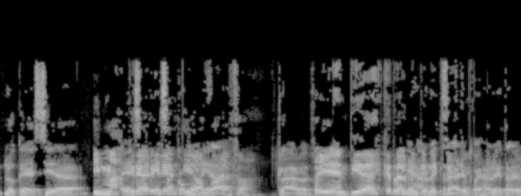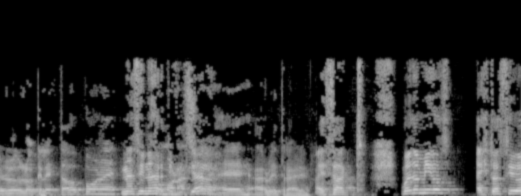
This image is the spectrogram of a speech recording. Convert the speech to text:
lo que decida Y más esa- crear esa identidad comunidad. falsa. Claro. O sea, identidades que realmente es arbitrario, pues es arbitrario. Lo, lo que el Estado pone Naciones como nación es arbitrario. Exacto. Bueno, amigos, esto ha sido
